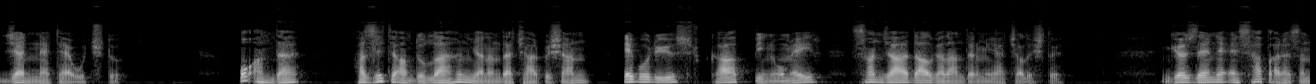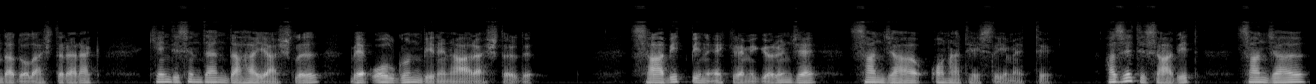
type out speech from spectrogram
cennete uçtu. O anda Hazreti Abdullah'ın yanında çarpışan Ebu Yusr Kâb bin Umeyr sancağı dalgalandırmaya çalıştı. Gözlerini eshab arasında dolaştırarak kendisinden daha yaşlı ve olgun birini araştırdı. Sabit bin Ekrem'i görünce sancağı ona teslim etti. Hazreti Sabit sancağı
